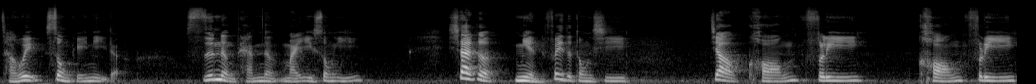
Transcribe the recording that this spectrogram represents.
才会送给你的，十冷 tam 冷买一送一。下一个免费的东西叫 kong free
